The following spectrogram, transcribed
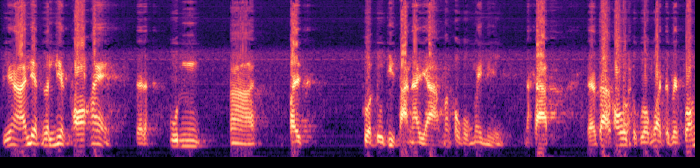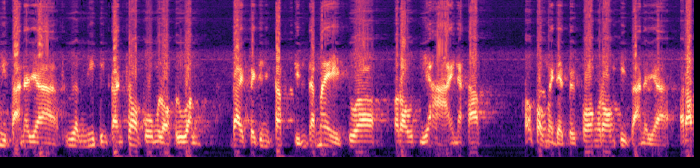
เสียหายเรียกเงินเรียกทองให้ แต่คุณไปตรวจดูที่ศาลอาญามันก็คงไม่มีนะครับ แต่ถ้าเขาตกลงว่าจะไปฟ้องที่ศาลอาญาเรื่องนี้เป็นการช่อโกงหลอกลวง ได้ไปถึงทรัพย์สินทำให้ตัวเราเสียหายนะครับเขาก็ไม่ได้ไปฟ้องร้องที่ศาลอาญารับ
